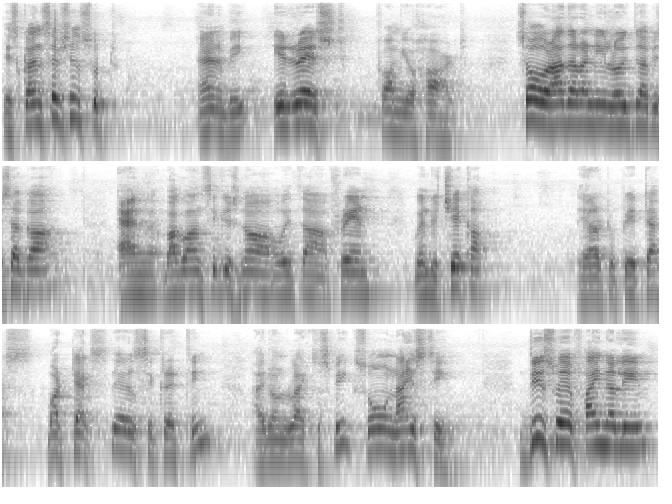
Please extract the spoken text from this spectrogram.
This conception should and be erased from your heart. So Radharani, Lalita, Visakha, and Bhagavan Sri Krishna with a friend going to check up. They are to pay tax. What tax? There is a secret thing. I don't like to speak. So nice thing. This way, finally,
